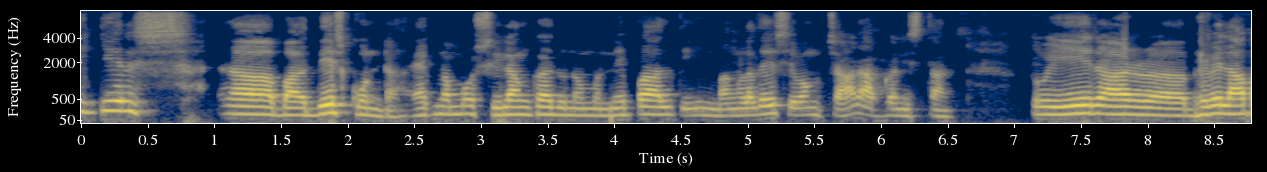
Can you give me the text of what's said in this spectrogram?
দিকের বা দেশ কোনটা? এক নম্বর শ্রীলঙ্কা, দু নম্বর নেপাল, তিন বাংলাদেশ এবং চার আফগানিস্তান। তো এর আর ভেবে লাভ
